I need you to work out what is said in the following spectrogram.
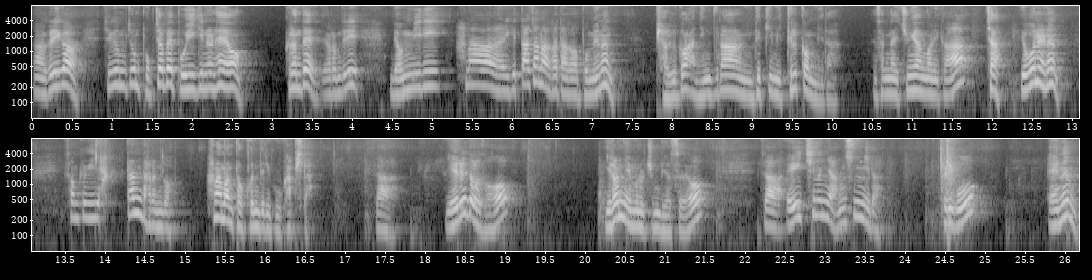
아, 그러니까 지금 좀 복잡해 보이기는 해요. 그런데 여러분들이 면밀히 하나하나 이렇게 따져나가다가 보면은 별거 아닌구나 하는 느낌이 들 겁니다. 상당히 중요한 거니까. 자, 요번에는 성격이 약간 다른 거 하나만 더 건드리고 갑시다. 자, 예를 들어서 이런 예문을 준비했어요. 자, H는 양수입니다. 그리고 N은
